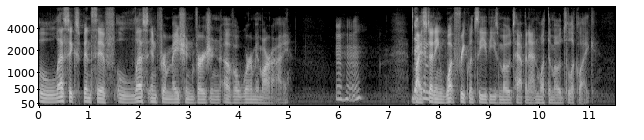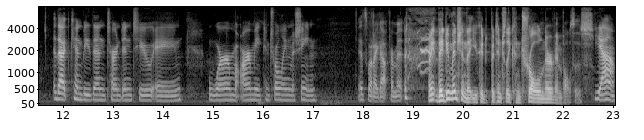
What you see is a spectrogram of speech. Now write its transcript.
less expensive, less information version of a worm MRI. Mm-hmm. By can- studying what frequency these modes happen at and what the modes look like. that can be then turned into a worm army controlling machine. Is what I got from it. I mean, they do mention that you could potentially control nerve impulses. Yeah,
